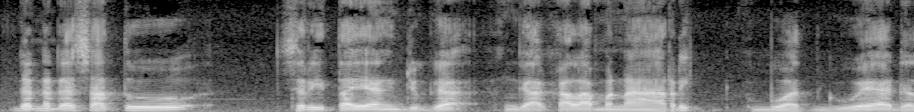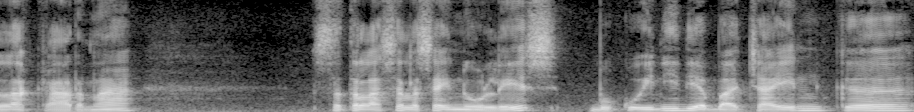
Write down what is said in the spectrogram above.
Dan ada satu cerita yang juga nggak kalah menarik buat gue adalah karena setelah selesai nulis, buku ini dia bacain ke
